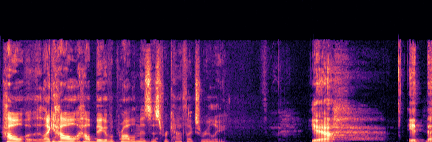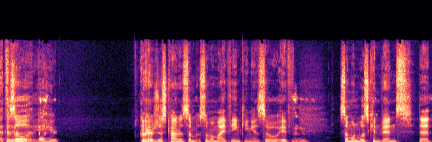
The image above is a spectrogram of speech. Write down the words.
How like how how big of a problem is this for Catholics really? Yeah, it that's because so here, here's just kind of some some of my thinking is so if mm-hmm. someone was convinced that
